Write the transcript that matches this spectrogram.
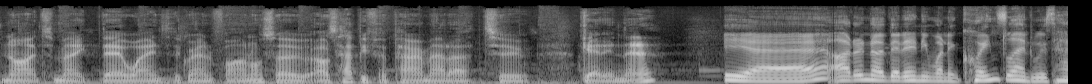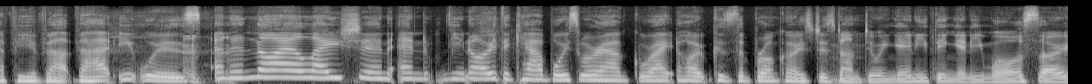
night to make their way into the grand final. So I was happy for Parramatta to get in there. Yeah, I don't know that anyone in Queensland was happy about that. It was an annihilation. And, you know, the Cowboys were our great hope because the Broncos just aren't mm. doing anything anymore. So,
